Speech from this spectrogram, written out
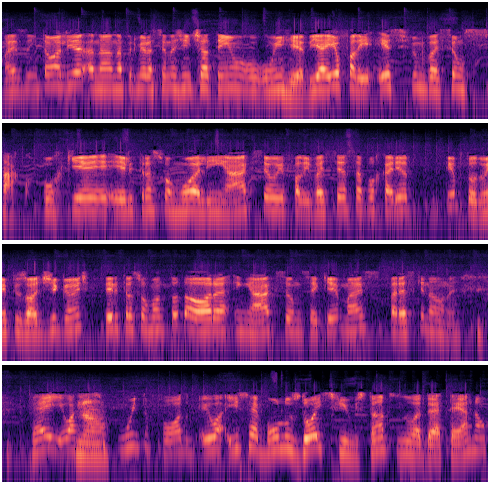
Mas então ali na, na primeira cena a gente já tem o, o enredo. E aí eu falei, esse filme vai ser um saco. Porque ele transformou ali em Axel e eu falei, vai ser essa porcaria o tempo todo. Um episódio gigante, dele transformando toda hora em Axel, não sei o que, mas parece que não, né? Véi, eu acho isso muito foda. Eu, isso é bom nos dois filmes, tanto no do Eternal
